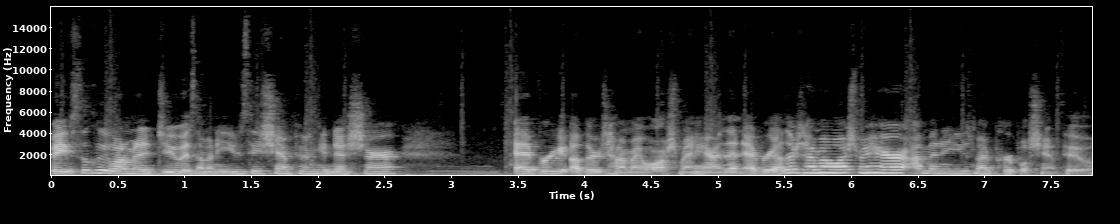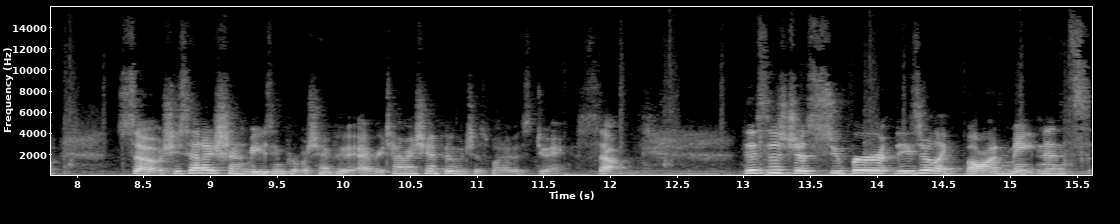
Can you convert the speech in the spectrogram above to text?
Basically what I'm going to do is I'm going to use these shampoo and conditioner every other time I wash my hair. And then every other time I wash my hair, I'm going to use my purple shampoo. So she said I shouldn't be using purple shampoo every time I shampoo, which is what I was doing. So this is just super, these are like bond maintenance.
